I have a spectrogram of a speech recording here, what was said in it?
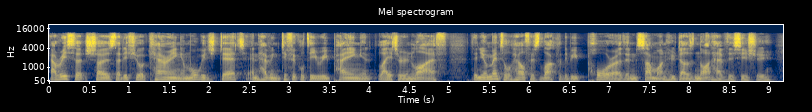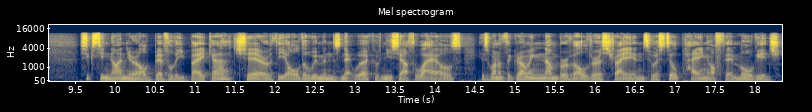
Our research shows that if you are carrying a mortgage debt and having difficulty repaying it later in life, then your mental health is likely to be poorer than someone who does not have this issue. 69-year-old Beverly Baker, chair of the Older Women's Network of New South Wales, is one of the growing number of older Australians who are still paying off their mortgage.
